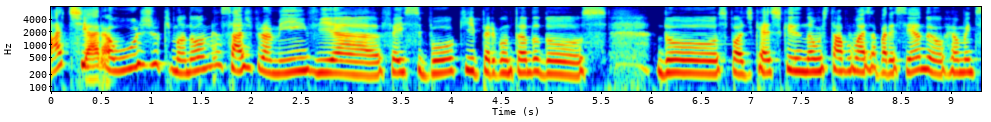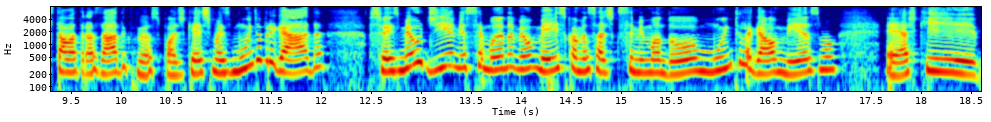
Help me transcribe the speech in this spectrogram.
Pati Araújo, que mandou uma mensagem para mim via Facebook perguntando dos, dos podcasts que não estavam mais aparecendo. Eu realmente estava atrasada com meus podcasts, mas muito obrigada. Você fez meu dia, minha semana, meu mês com a mensagem que você me mandou. Muito legal mesmo. É, acho que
